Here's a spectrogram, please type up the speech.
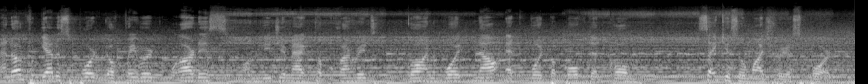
And don't forget to support your favorite artists on DJ Mag Top 100. Go and vote now at votepopov.com. Thank you so much for your support.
